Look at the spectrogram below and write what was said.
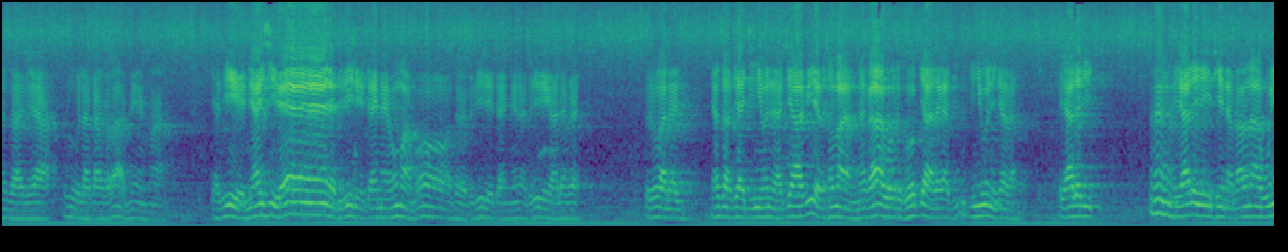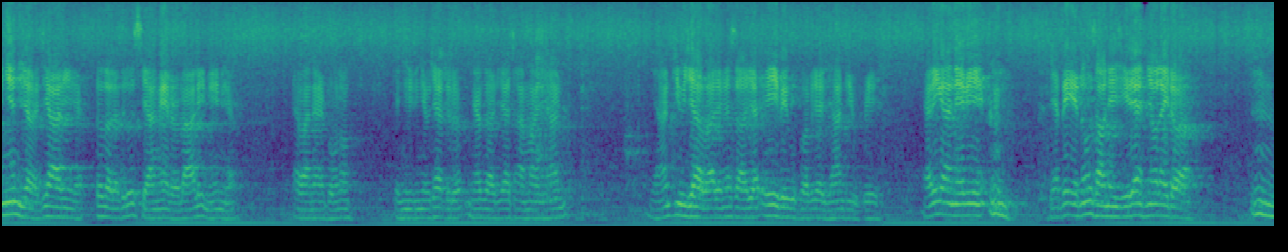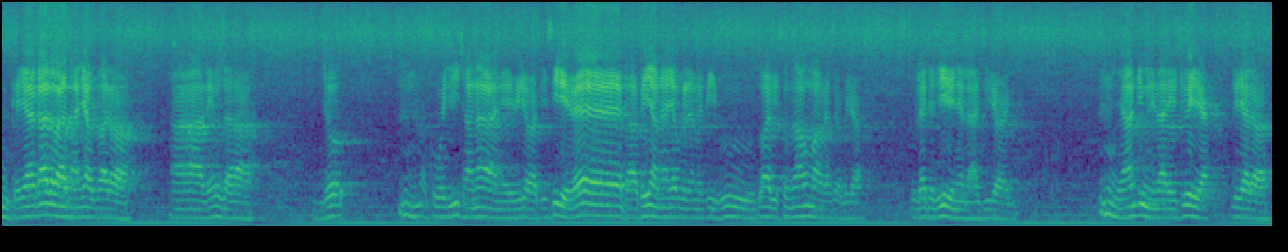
မြတ်စွာဘုရားဥပ္ပလာကတော့အသင်မှာတတိတွေအများကြီးရှိတယ်တဲ့တတိတွေအတိုင်းနဲ့ဥမှာပေါ့ဆိုတော့တတိတွေအတိုင်းနဲ့တတိတွေကလည်းပဲသူတို့ကလည်းရသော်ပြကြီးညိုနေတာကြာပြီးတယ်ပထမငကားကိုတကောပြတယ်ကကြီးညိုနေကြတာတရားတတိတရားတတိဖြစ်နေသာသနာဝင်းချင်းနေကြတာကြာပြီးတယ်သို့တော်လည်းသူတို့ဆရာငယ်တော့ဒါလေးနေနေတယ်အဲပါနဲ့အကုန်လုံးဒီညိုဒီညိုတဲ့သူတို့မြတ်စွာဘုရားထာမယဟန်ယဟန်ပြုကြပါတယ်မြတ်စွာဘုရားအေးဘေးကိုခေါ်ပြီးယဟန်ပြုပေးအဲဒီကနေပြီး ရသေးအသုံးဆောင်နေကြတယ်ညှောလိုက်တော့ခရာကားသဘာဆံရောက်သွားတော့အာဒီဥစ္စာတို့အကိုကြီးဌာနကနေပြီးတော့ပစ္စည်းတွေပဲဗာဘေးရများရောက်တယ်လည်းမသိဘူးသွားပြီးစုံစမ်းအောင်ပါပဲဆိုပြီးတော့သူလည်းတကြီးတွေနဲ့လာကြည့်တော့ညာပြုနေတာတွေတွေ့ရတွေ့ရတော့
